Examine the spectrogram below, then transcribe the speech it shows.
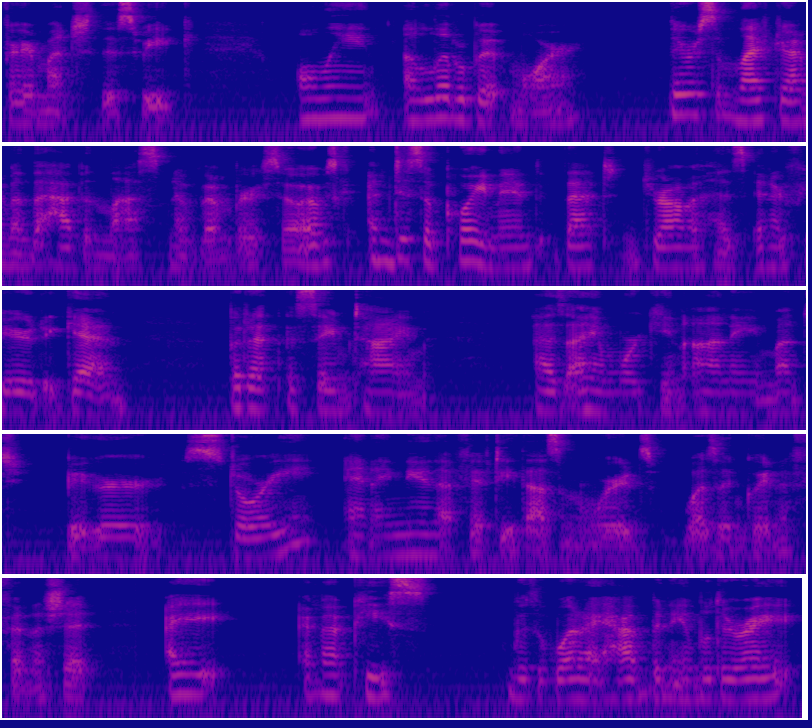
very much this week, only a little bit more. There was some life drama that happened last November, so I was I'm disappointed that drama has interfered again. But at the same time, as I am working on a much bigger story, and I knew that 50,000 words wasn't going to finish it, I am at peace with what I have been able to write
